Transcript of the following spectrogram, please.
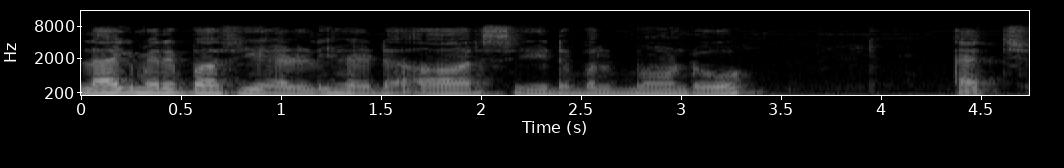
लाइक मेरे पास ये एल्डिहाइड है R C double bond O H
